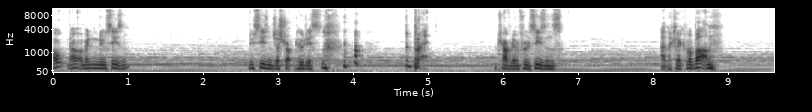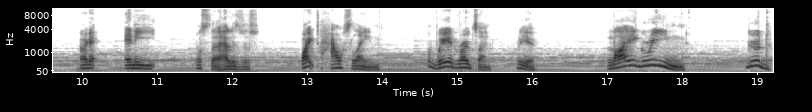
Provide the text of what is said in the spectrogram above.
Oh, no, I'm in a new season. New season just dropped. Who this? I'm traveling through seasons. At the click of a button. Can I get any... What's the hell is this? White House Lane. a weird road sign. What are you? Lye green. Good.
